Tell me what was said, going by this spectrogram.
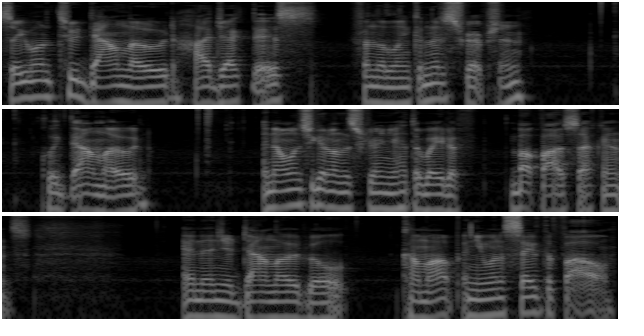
So you want to download HijackThis from the link in the description. Click download. And now once you get on the screen, you have to wait about 5 seconds. And then your download will come up and you want to save the file.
